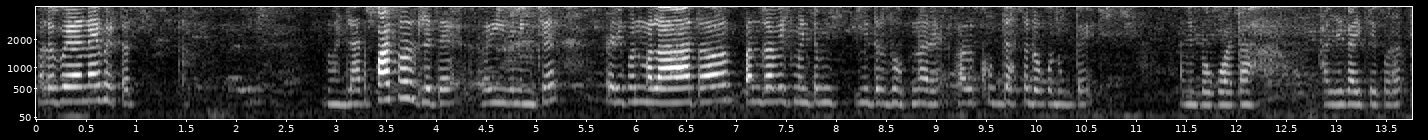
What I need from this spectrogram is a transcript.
मला वेळ नाही भेटत. म्हटलं आता पाच वाजले ते इव्हिनिंगचे तरी पण मला आता पंधरा वीस मिनटं मी तर झोपणार आहे. माझं खूप जास्त डोकं दुखतं आहे आणि बघू आता खाली जायचं आहे परत.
